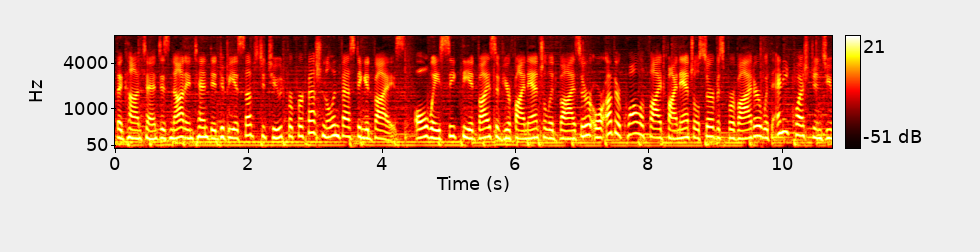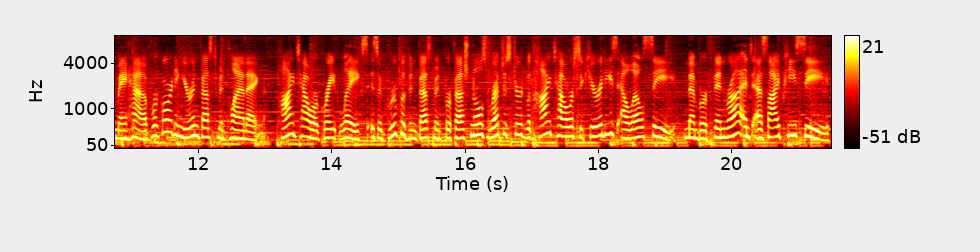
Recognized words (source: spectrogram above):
The content is not intended to be a substitute for professional investing advice. Always seek the advice of your financial advisor or other qualified financial service provider with any questions you may have regarding your investment planning. Hightower Great Lakes is a group of investment professionals registered with Hightower Securities LLC, member FINRA and SIPC,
